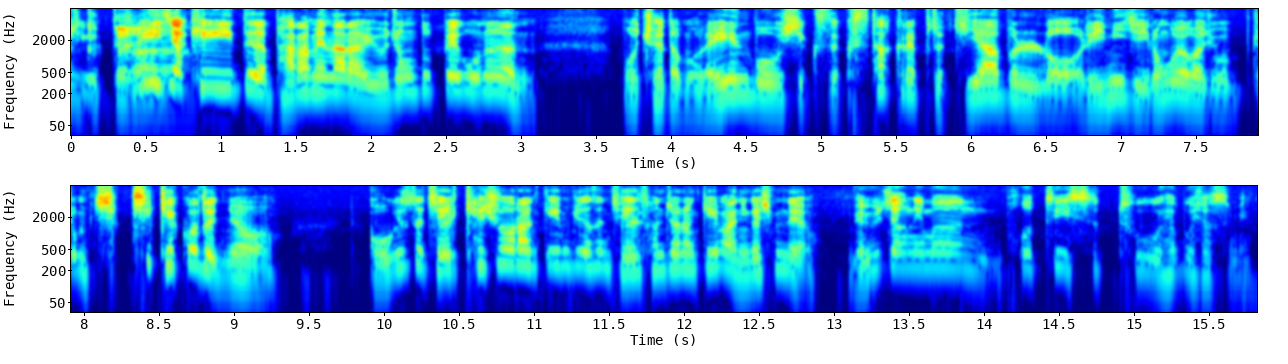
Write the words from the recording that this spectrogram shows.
지금 그때가 크레이지 아케이드, 바람의 나라 요 정도 빼고는 뭐 죄다 뭐 레인보우 식스, 그 스타크래프트, 디아블로, 리니지 이런 거여가지고 좀 칙칙했거든요. 거기서 제일 캐주얼한 게임 중에서는 제일 선전한 게임 아닌가 싶네요. 매미장님은 포트리스 2 해보셨습니까?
